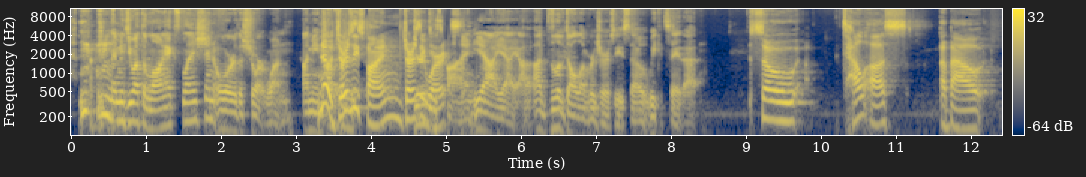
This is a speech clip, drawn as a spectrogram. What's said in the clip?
that means you want the long explanation or the short one? I mean, No, I'm Jersey's fine. Jersey Jersey's works. fine. Yeah, yeah, yeah. I've lived all over Jersey, so we could say that. So, tell us about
